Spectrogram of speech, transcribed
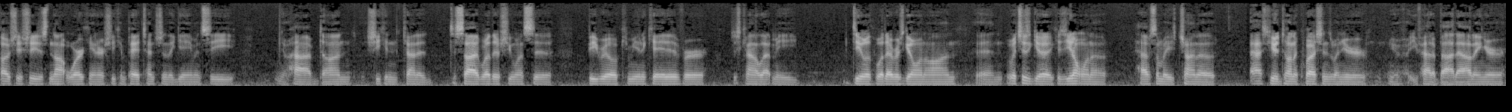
oh, obviously if she's not working or she can pay attention to the game and see you know how I've done. She can kind of decide whether she wants to be real communicative or just kind of let me deal with whatever's going on, and which is good because you don't want to have somebody trying to ask you a ton of questions when you're you know, you've had a bad outing or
